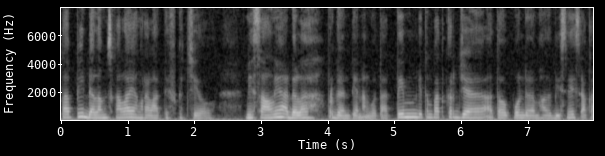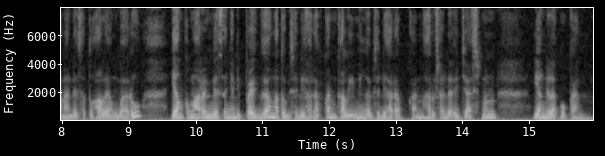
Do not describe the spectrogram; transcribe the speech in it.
tapi dalam skala yang relatif kecil. Misalnya adalah pergantian anggota tim di tempat kerja ataupun dalam hal bisnis akan ada satu hal yang baru yang kemarin biasanya dipegang atau bisa diharapkan kali ini nggak bisa diharapkan harus ada adjustment yang dilakukan.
